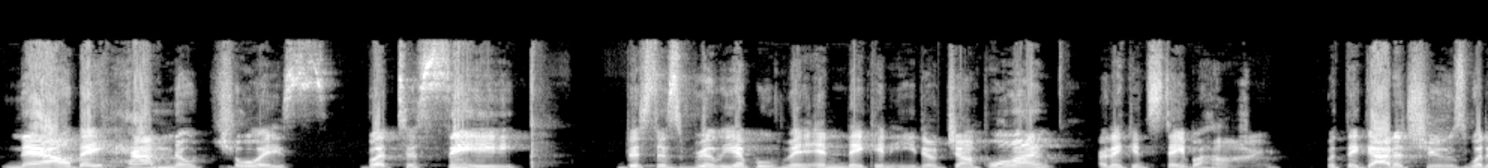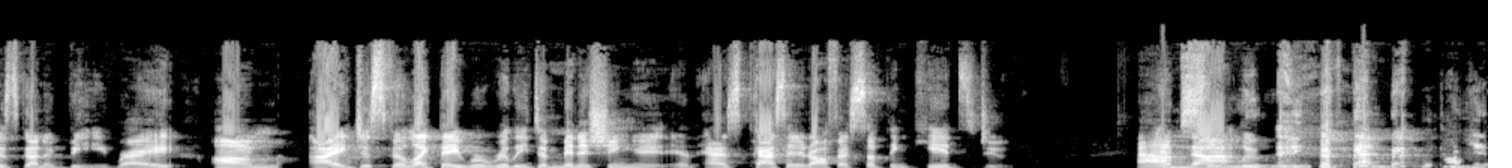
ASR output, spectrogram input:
Now they have no choice but to see this is really a movement and they can either jump on or they can stay behind. But they got to choose what it's going to be, right? Um, I just feel like they were really diminishing it and as passing it off as something kids do. Absolutely. And, and the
